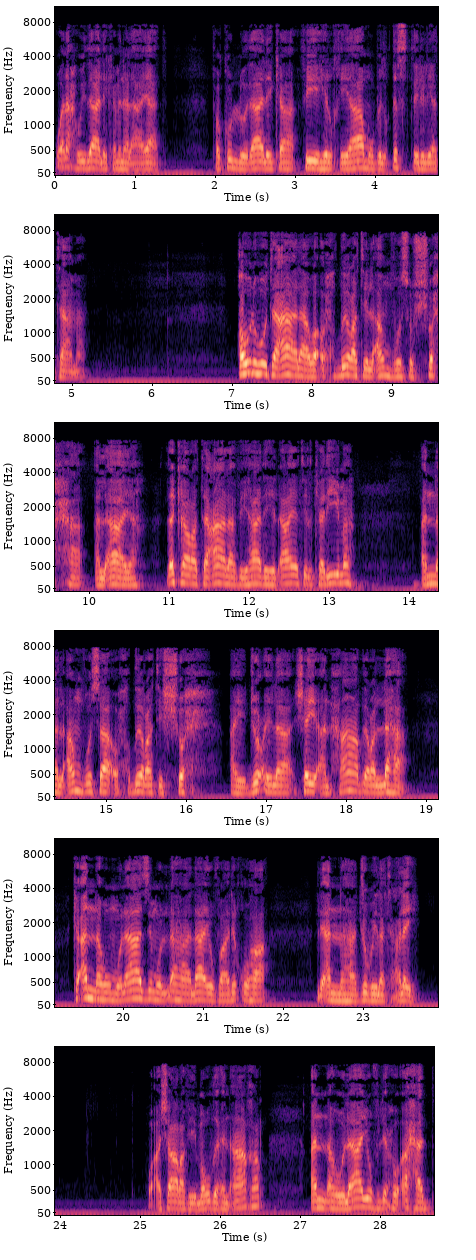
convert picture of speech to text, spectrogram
ونحو ذلك من الآيات. فكل ذلك فيه القيام بالقسط لليتامى. قوله تعالى وأحضرت الأنفس الشح الآية. ذكر تعالى في هذه الآية الكريمة أن الأنفس أحضرت الشح أي جعل شيئا حاضرا لها كأنه ملازم لها لا يفارقها لأنها جبلت عليه. وأشار في موضع آخر أنه لا يفلح أحد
